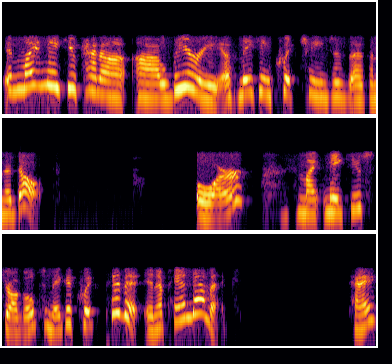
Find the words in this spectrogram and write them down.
it might make you kind of uh, leery of making quick changes as an adult. Or it might make you struggle to make a quick pivot in a pandemic. Okay?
